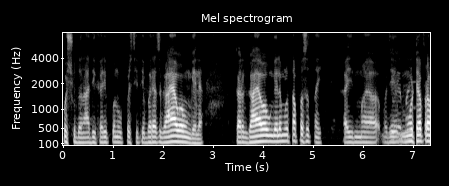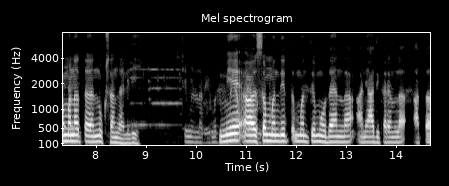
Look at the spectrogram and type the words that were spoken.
पशुधन अधिकारी पण उपस्थित आहे. बऱ्याच गाया वाहून गेल्या. कारण गाया वाहून गेल्यामुळे तपासत नाही. काही म्हणजे मोठ्या प्रमाणात नुकसान झालेली आहे. मी संबंधित मंत्री महोदयांना आणि अधिकाऱ्यांना आता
